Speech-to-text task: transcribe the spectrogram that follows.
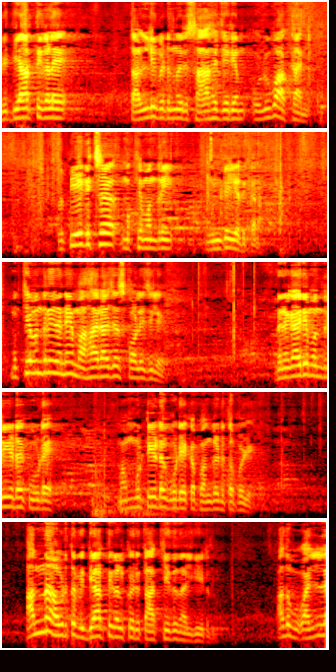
വിദ്യാർത്ഥികളെ തള്ളിവിടുന്ന ഒരു സാഹചര്യം ഒഴിവാക്കാൻ പ്രത്യേകിച്ച് മുഖ്യമന്ത്രി മുൻകൈ എടുക്കണം. മുഖ്യമന്ത്രി തന്നെ മഹാരാജാസ് കോളേജിൽ ധനകാര്യമന്ത്രിയുടെ കൂടെ മമ്മൂട്ടിയുടെ കൂടെയൊക്കെ പങ്കെടുത്തപ്പോൾ അന്ന് അവിടുത്തെ വിദ്യാർത്ഥികൾക്ക് ഒരു താക്കീത് നൽകിയിരുന്നു. അത് വല്ല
